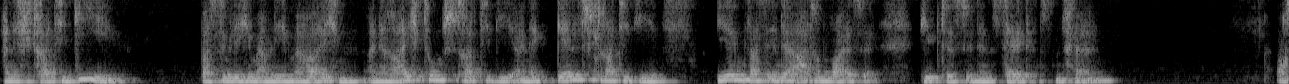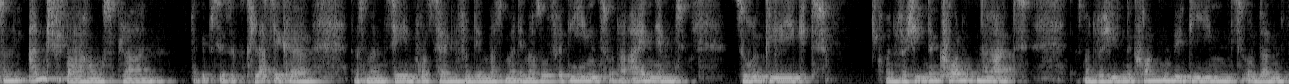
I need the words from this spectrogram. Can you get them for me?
Eine Strategie, was will ich in meinem Leben erreichen, eine Reichtumsstrategie, eine Geldstrategie, irgendwas in der Art und Weise gibt es in den seltensten Fällen. Auch so ein Ansparungsplan, da gibt es diese Klassiker, dass man 10% von dem, was man immer so verdient oder einnimmt, zurücklegt, man verschiedene Konten hat, dass man verschiedene Konten bedient und dann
